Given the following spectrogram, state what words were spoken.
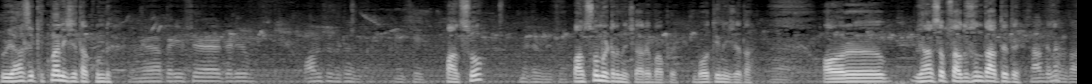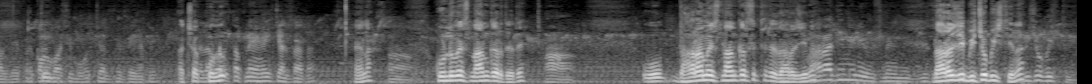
तो यहाँ से कितना नीचे था कुंड? करीब से करीब पाँच सौ मीटर नीचे। 500 मीटर नीचे। 500 मीटर नीचे अरे बाप रे बहुत ही नीचे था। और यहाँ सब साधु संत आते थे पर कम वासी बहुत चलते थे यहाँ पे? अच्छा कुंड वक्त अपने यहीं चलता था। है ना? हाँ। कुंड में स्नान करते थे? हाँ। वो धारा में स्नान कर सकते थे धाराजी में? महाराज जी में नहीं उसमें नहीं, धाराजी बीचों बीच थी ना? बीचों बीच थी।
